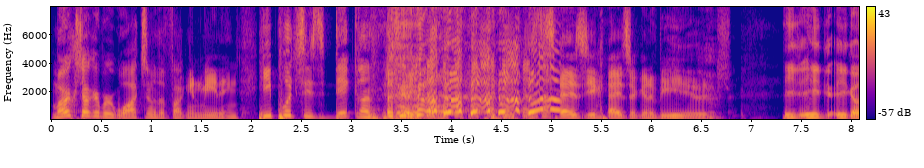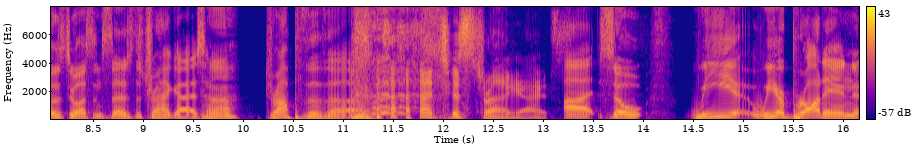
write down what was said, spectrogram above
Mark Zuckerberg walks into the fucking meeting. He puts his dick on the table. and says, "You guys are gonna be huge." He, he he goes to us and says, "The try guys, huh? Drop the the." Just try, guys. uh, so we we are brought in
